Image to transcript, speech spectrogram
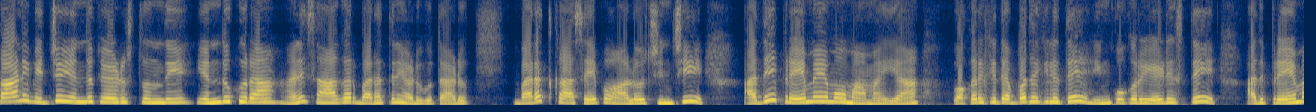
కానీ విద్య ఎందుకు ఏడుస్తుంది? ఎందుకురా? అని సాగర్ భరత్ని అడుగుతాడు. భరత్ కాసేపు ఆలోచించి అదే ప్రేమేమో మామయ్య. ఒకరికి దెబ్బ తగిలితే ఇంకొకరు ఏడిస్తే అది ప్రేమ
